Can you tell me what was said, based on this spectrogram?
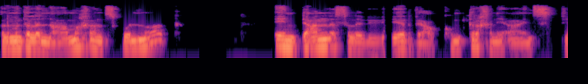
Hulle moet hulle name gaan skoonmaak en dan is hulle weer welkom terug in die ANC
